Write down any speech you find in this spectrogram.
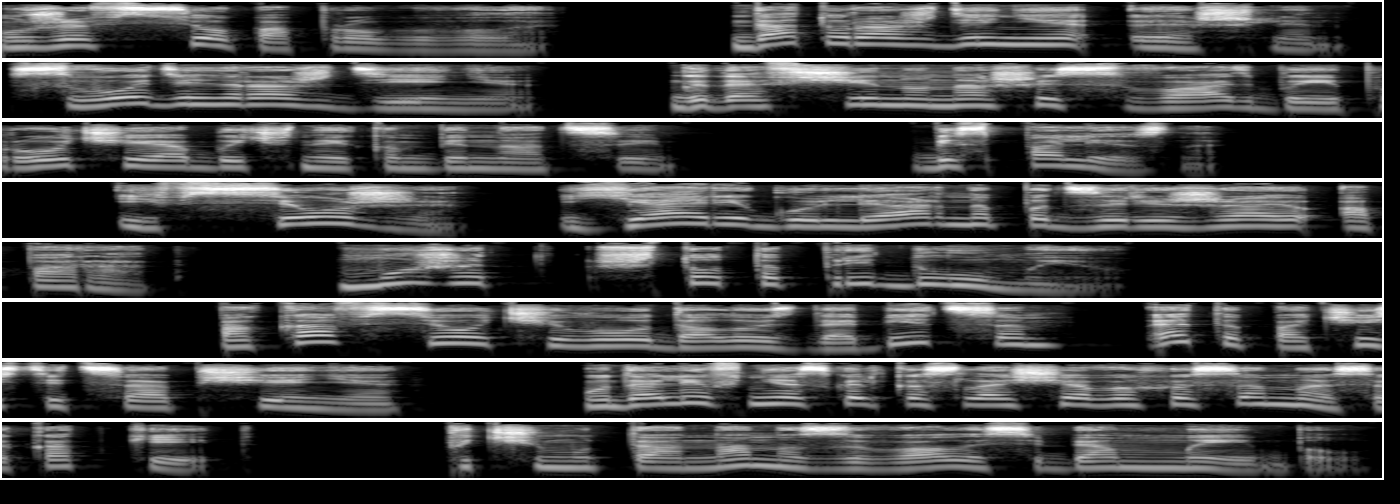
Уже все попробовала. Дату рождения Эшлин, свой день рождения, годовщину нашей свадьбы и прочие обычные комбинации. Бесполезно. И все же я регулярно подзаряжаю аппарат. Может, что-то придумаю. Пока все, чего удалось добиться, это почистить сообщение, удалив несколько слащавых смс от Кейт. Почему-то она называла себя Мейбл.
